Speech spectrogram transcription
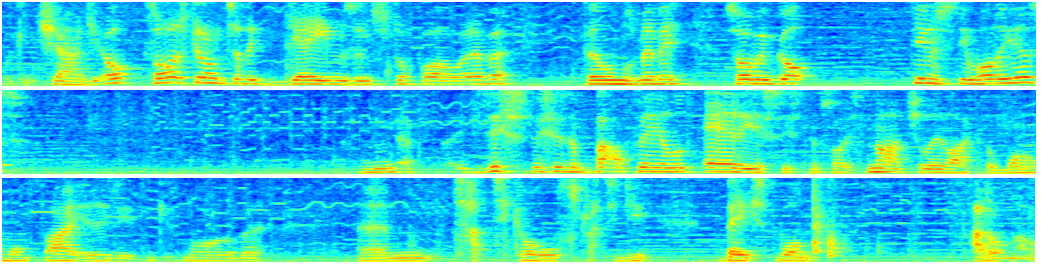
we can charge it up. So let's get on to the games and stuff or whatever. Films maybe. So we've got Dynasty Warriors this this is a battlefield area system, so it's not actually like the one-on-one fighter, is it? I think it's more of a um, tactical strategy based one. I don't know.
